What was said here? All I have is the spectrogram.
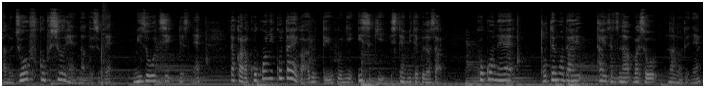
あの上腹部周辺なんですよね。みぞおちですね。だからここに答えがあるっていう風に意識してみてください。ここねとても大切な場所なのでね。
